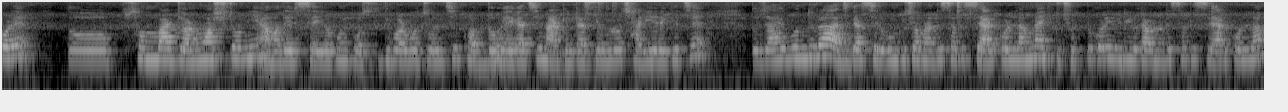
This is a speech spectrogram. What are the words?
করে। তো সোমবার জন্মাষ্টমী, আমাদের সেই রকম প্রস্তুতি পর্ব চলছে। ফদ্দ হয়ে গেছে, নারকেল টারকেলগুলো ছাড়িয়ে রেখেছে। তো যাই হোক বন্ধুরা আজকে আর সেরকম কিছু আপনাদের সাথে শেয়ার করলাম না একটু ছোট্ট করে ভিডিওটা আপনাদের সাথে শেয়ার করলাম।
